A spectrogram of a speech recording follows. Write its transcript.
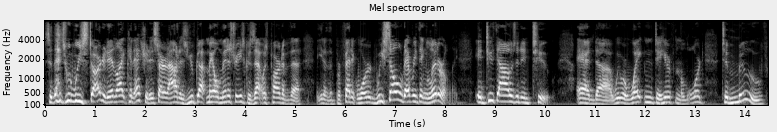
So that's when we started it, like Connection. It started out as You've Got Mail Ministries because that was part of the, you know, the prophetic word. We sold everything literally in 2002. And, uh, we were waiting to hear from the Lord to move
